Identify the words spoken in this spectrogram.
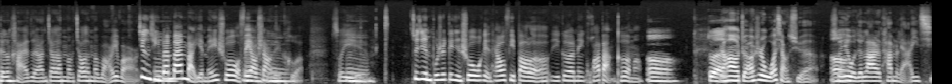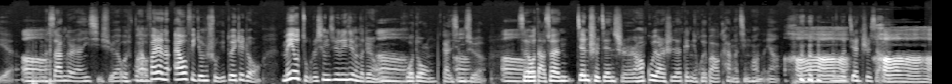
跟孩子，然后教他们教他们玩一玩，兴趣一般。般吧，也没说我非要上这课，所以 最近不是跟你说我给 Alfie 报了一个那个滑板课吗？嗯，对，然后主要是我想学，所以嗯。我就拉着他们俩一起，我嗯。们三个人一起学。我我嗯。发现 Alfie 就是属于对这种没有组织性、纪律性的这种嗯活动感兴嗯趣，嗯，所以我打算坚持坚持，然后过一段时间给你汇报，看看情况怎样，好好好能不能好坚持下来。好好好好，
